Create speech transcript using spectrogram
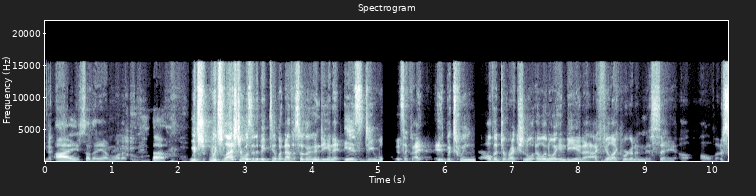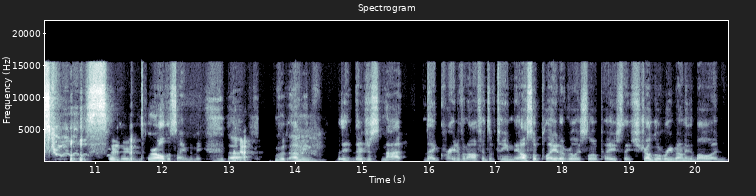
Yeah. I Southern, yeah, whatever. Uh, which which last year wasn't a big deal, but now that Southern Indiana is D one, it's like I, between all the directional Illinois, Indiana, I feel like we're gonna miss say all, all those schools. they're, they're, they're all the same to me. Uh, but I mean, they, they're just not that great of an offensive team. They also play at a really slow pace. They struggle rebounding the ball and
